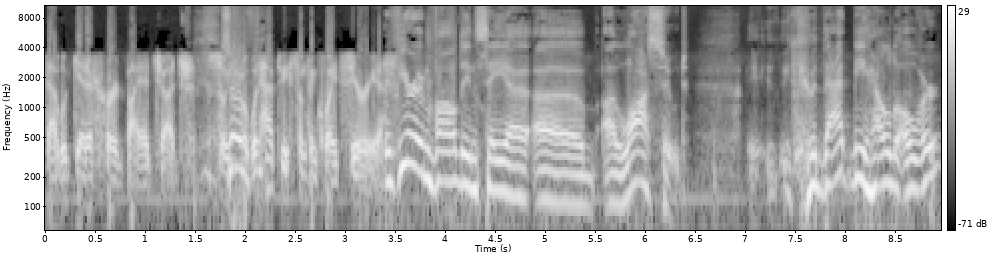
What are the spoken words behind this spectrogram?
that would get it heard by a judge. So, so you know, it would have to be something quite serious. If you're involved in, say, a, a, a lawsuit, could that be held over?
